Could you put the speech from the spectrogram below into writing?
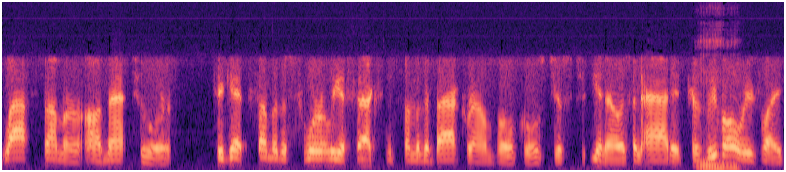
last summer on that tour to get some of the swirly effects and some of the background vocals, just you know, as an added because we've always like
